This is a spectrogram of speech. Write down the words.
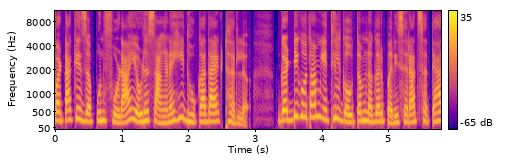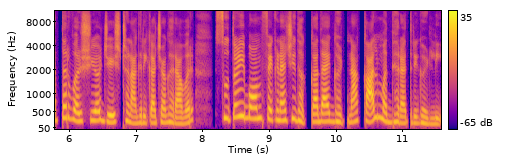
फटाके जपून फोडा एवढं सांगणंही धोकादायक ठरलं. गड्डी गोताम येथील गौतम नगर परिसरात सत्याहत्तर वर्षीय ज्येष्ठ नागरिकाच्या घरावर सुतळी बॉम्ब फेकण्याची धक्कादायक घटना काल मध्यरात्री घडली.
